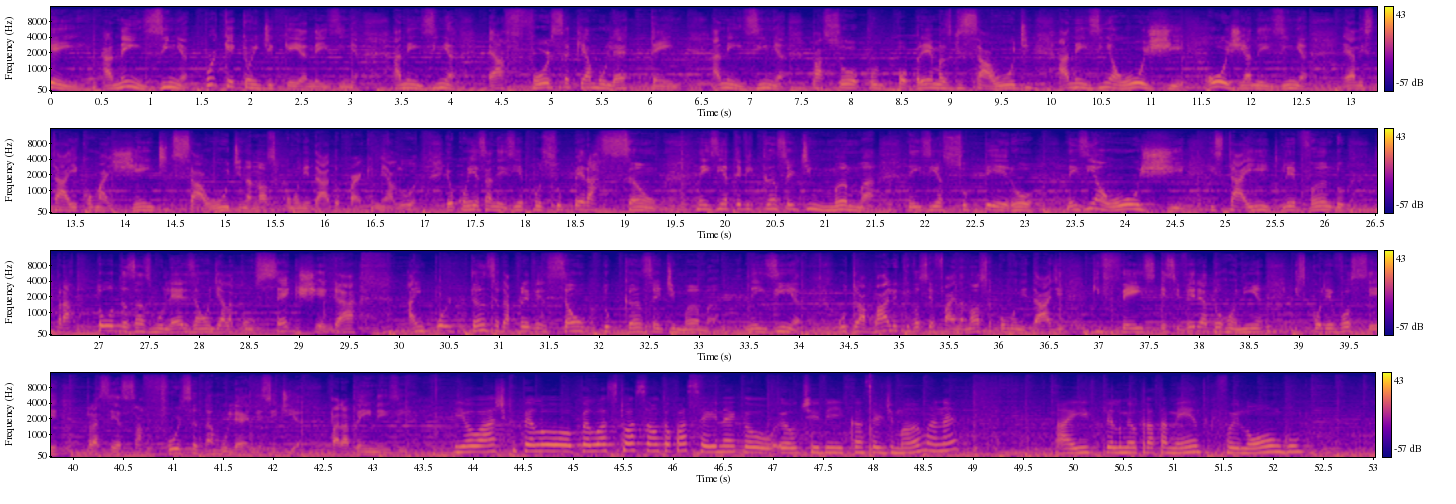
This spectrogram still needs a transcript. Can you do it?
indiquei a Neizinha. Por que, que eu indiquei a Neizinha? A Neizinha é a força que a mulher tem. A Neizinha passou por problemas de saúde. A Neizinha hoje, hoje a Neizinha, ela está aí como agente de saúde na nossa comunidade do Parque Minha Lua. Eu conheço a Neizinha por superação. Neizinha teve câncer de mama. Neizinha superou. Neizinha hoje está aí levando para todas as mulheres aonde ela consegue chegar a importância da prevenção do câncer de mama. Neizinha, o trabalho que você faz na nossa comunidade que fez esse vereador Roninha escolher você para ser essa força da mulher nesse dia. Parabéns, Neizinha. E eu acho que pelo, pela situação que eu passei, né? Que eu, eu tive câncer de mama, né? Aí pelo meu tratamento, que foi longo,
